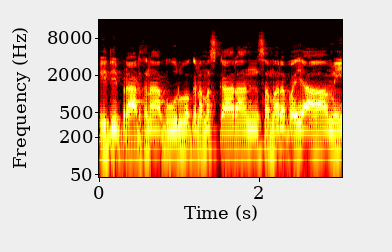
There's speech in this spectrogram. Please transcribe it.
ઇતિ પ્રાર્થનાપૂર્વક નમસ્કારાન સમર્પયામિ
